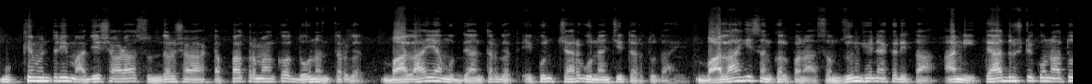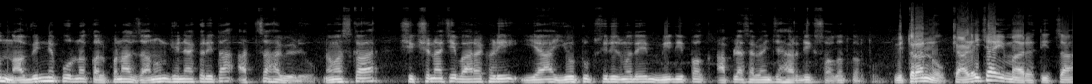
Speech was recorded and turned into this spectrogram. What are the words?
मुख्यमंत्री माझी शाळा सुंदर शाळा टप्पा क्रमांक दोन अंतर्गत बाला या मुद्द्यांतर्गत एकूण चार गुणांची तरतूद आहे. बाला ही संकल्पना समजून घेण्याकरिता आणि त्या दृष्टिकोनातून नाविन्यपूर्ण कल्पना जाणून घेण्याकरिता आजचा हा व्हिडिओ. नमस्कार शिक्षणाची बाराखडी या युट्यूब सिरीजमध्ये मी दीपक आपल्या सर्वांचे हार्दिक स्वागत करतो. मित्रांनो शाळेच्या इमारतीचा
